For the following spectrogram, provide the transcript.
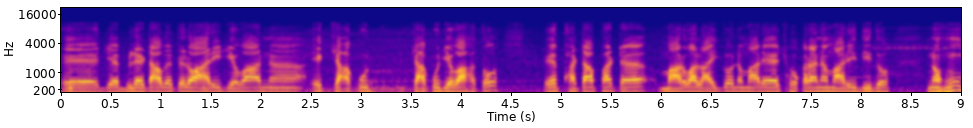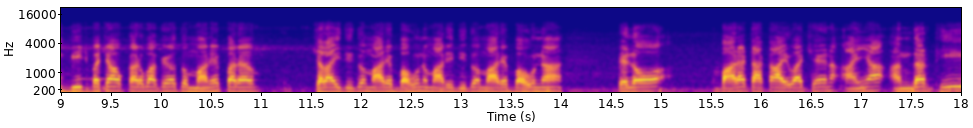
એ જે બ્લેડ આવે પેલો આરી જેવા ને એક ચાકુ ચાકુ જેવા હતો. એ ફટાફટ મારવા લાગ્યો ને મારે છોકરાને મારી દીધો. ને હું બીજ બચાવ કરવા ગયો તો મને પર ચલાવી દીધો, મારે બહુને મારી દીધો, મારે બહુના પેલો બારા ટાંકા આવ્યા છે અને અહીંયા અંદરથી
